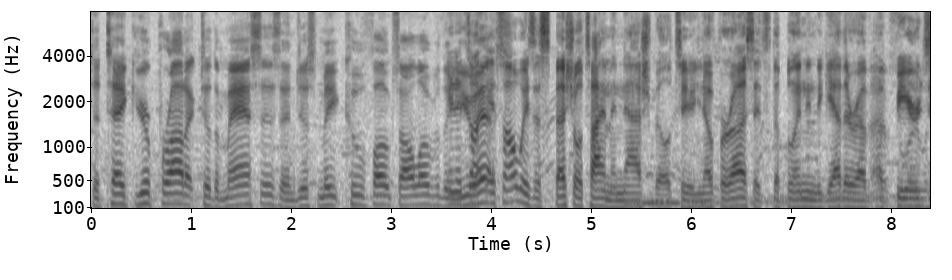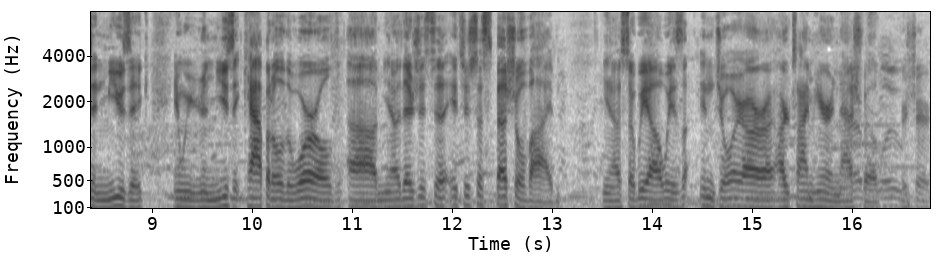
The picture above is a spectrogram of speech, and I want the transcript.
to take your product to the masses and just meet cool folks all over the and it's, us it's always a special time in Nashville too. You know, for us, it's the blending together of, of beards and music, and we're in the music capital of the world. Um, you know, there's just a, it's just a special vibe. You know, so we always enjoy our, our time here in Nashville for sure.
